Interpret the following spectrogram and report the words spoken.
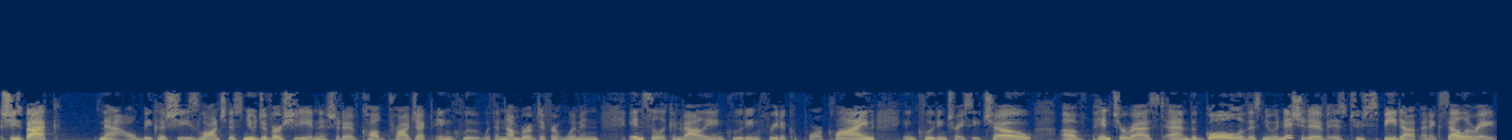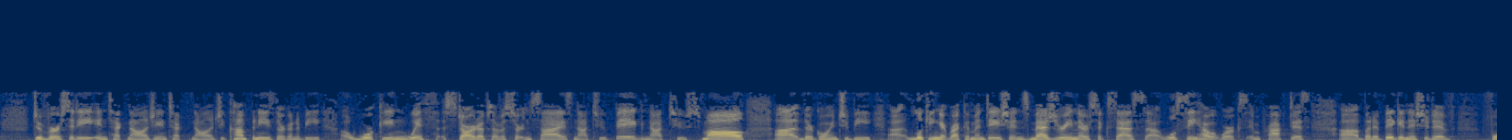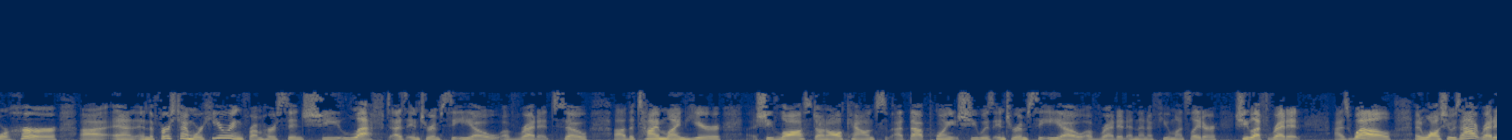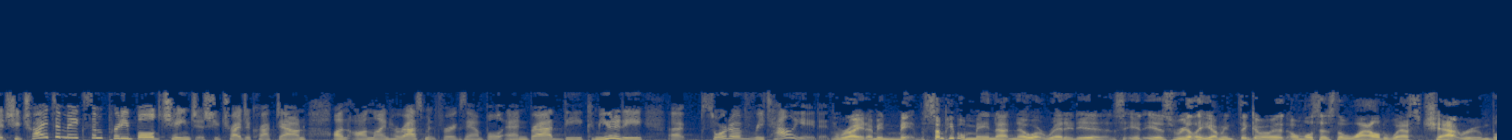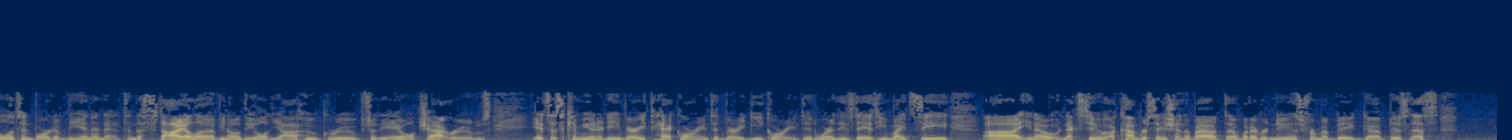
She's back now because she's launched this new diversity initiative called Project Include with a number of different women in Silicon Valley, including Freada Kapor Klein, including Tracy Chou of Pinterest. And the goal of this new initiative is to speed up and accelerate diversity in technology and technology companies. They're going to be uh, working with startups of a certain size, not too big, not too small. Uh, they're going to be uh, looking at recommendations, measuring their success. Uh, we'll see how it works in practice, uh, but a big initiative for her. Uh, and, and, the first time we're hearing from her since she left as interim CEO of Reddit. So uh, the timeline here, she lost on all counts. At that point, she was interim CEO of Reddit, and then a few months later, she left Reddit as well. And while she was at Reddit, she tried to make some pretty bold changes. She tried to crack down on online harassment, for example, and Brad, the community, uh, sort of retaliated. Right. I mean, may, some people may not know what Reddit is. It is really, I mean, think of it almost as the Wild West chat room, bulletin board of the internet, and the style of, you know, the old Yahoo groups or the AOL chat rooms it's this community, very tech oriented, very geek oriented, where these days you might see, uh, you know, next to a conversation about uh, whatever news from a big uh, business,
